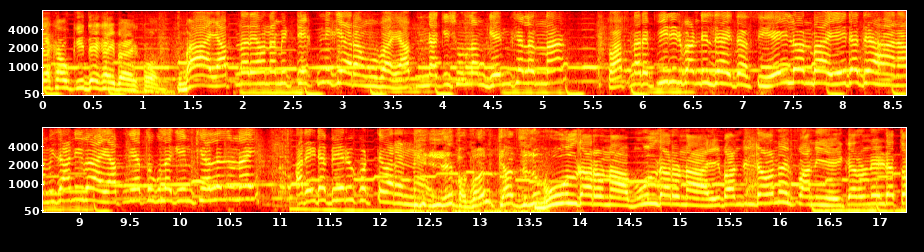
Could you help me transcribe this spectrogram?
দেখাও কি দেখাইবা এখন? ভাই আপনার এখন আমি টেকনিকে আরামু ভাই। আপনি নাকি শুনলাম গেম খেলেন না? তো আপনারে পিরির বান্ডিল দেখাইতাছি। এই লন ভাই এটা দেখান আমি জানি ভাই আপনি এতগুলা গেম খেলেন নাই আর এটা বেরু করতে পারেন না। এ ভগবান কি জুলুম? ভুল ধারণা ভুল ধারণা। এই বান্ডিলটা অনেক পানি এই কারণে এটা তো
